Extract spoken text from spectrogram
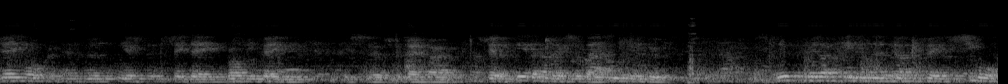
Jay Walker en hun eerste CD, Broken Baby, is uh, verkrijgbaar geselecteerde adressen bij u in de buurt. Nu vanmiddag in het theatercafé Simon.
